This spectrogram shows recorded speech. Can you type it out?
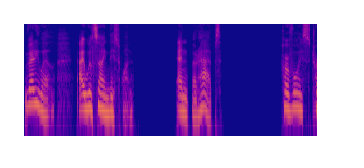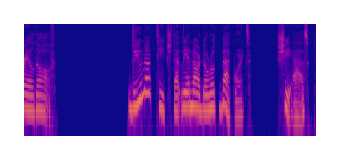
Very well, I will sign this one. And perhaps. Her voice trailed off. Do you not teach that Leonardo wrote backwards? she asked.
